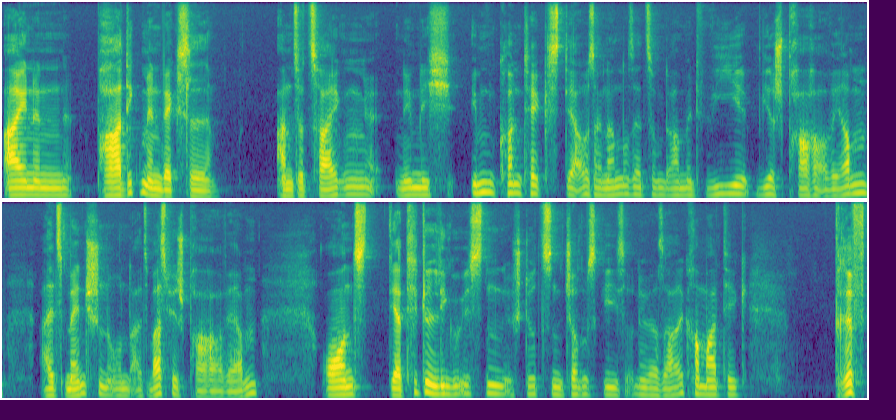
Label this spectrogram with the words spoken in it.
einen Paradigmenwechsel anzuzeigen, nämlich im Kontext der Auseinandersetzung damit, wie wir Sprache erwerben als Menschen und als was wir Sprache erwerben. Und der Titel Linguisten stürzen Chomskys Universalgrammatik trifft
